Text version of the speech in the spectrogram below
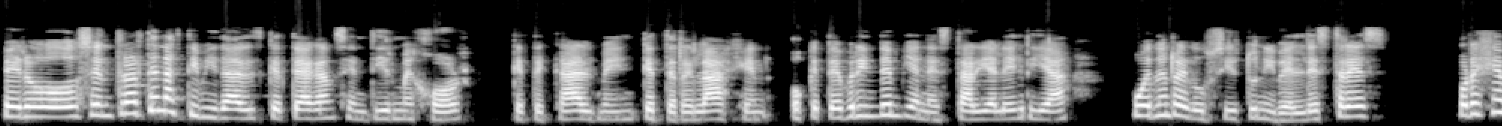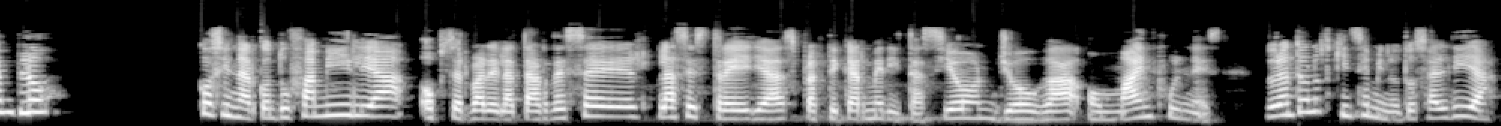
pero centrarte en actividades que te hagan sentir mejor, que te calmen, que te relajen o que te brinden bienestar y alegría pueden reducir tu nivel de estrés. Por ejemplo, cocinar con tu familia, observar el atardecer, las estrellas, practicar meditación, yoga o mindfulness durante unos 15 minutos al día,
